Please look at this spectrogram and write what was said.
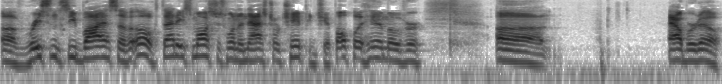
of recency bias of, oh, Thaddeus Moss just won a national championship. I'll put him over uh, Alberto.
